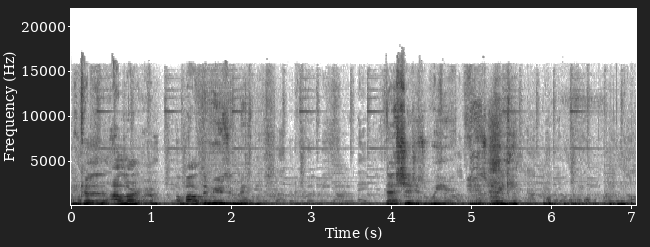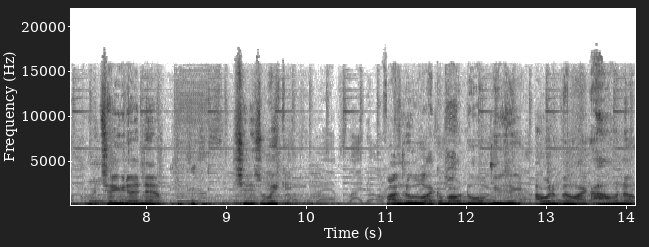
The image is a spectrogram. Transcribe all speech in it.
Because I learned about the music business. That shit is weird and it's wicked. I'm gonna tell you that now. Shit is wicked. If I knew like about doing music, I would have been like, I don't know.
